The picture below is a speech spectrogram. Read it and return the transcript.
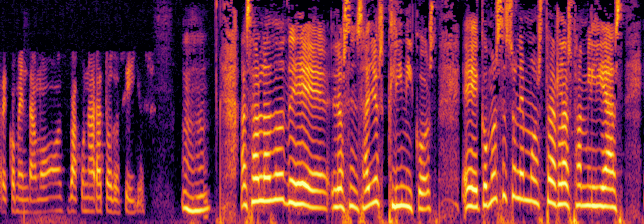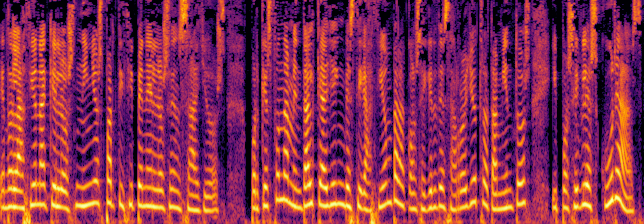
recomendamos vacunar a todos ellos. Has hablado de los ensayos clínicos. Eh, ¿Cómo se suelen mostrar las familias en relación a que los niños participen en los ensayos? Porque es fundamental que haya investigación para conseguir desarrollo, tratamientos y posibles curas.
